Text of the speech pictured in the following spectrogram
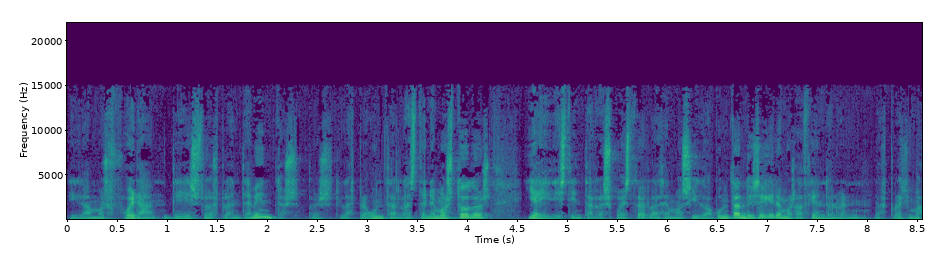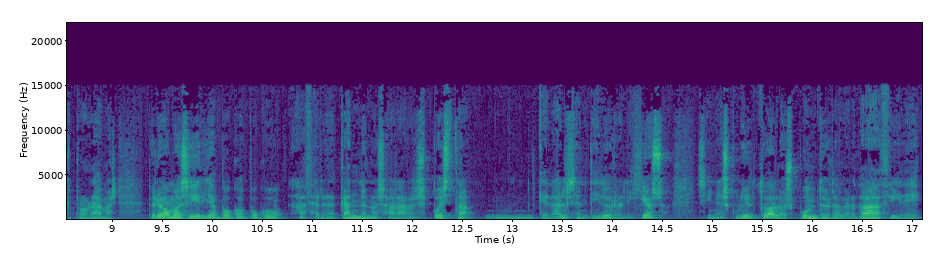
digamos, fuera de estos planteamientos. Pues las preguntas las tenemos todos y hay distintas respuestas, las hemos ido apuntando y seguiremos haciéndolo en los próximos programas. Pero vamos a ir ya poco a poco acercándonos a la respuesta mm, que da el sentido religioso, sin excluir todos los puntos de verdad y de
